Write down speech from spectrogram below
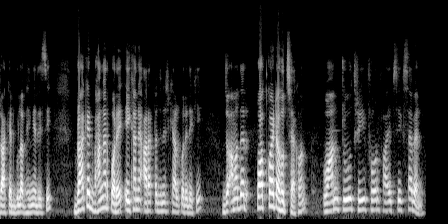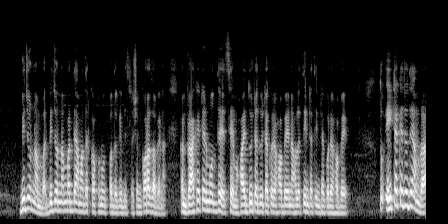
ব্র্যাকেটগুলো ভেঙে দিছি। ব্র্যাকেট ভাঙার পরে এইখানে আর একটা জিনিস খেয়াল করে দেখি। যে আমাদের পথ কয়টা হচ্ছে এখন? One two three four five six seven বিজোড় নাম্বার বিজোড় নাম্বার দিয়ে আমাদের কখনো উৎপাদকে বিশ্লেষণ করা যাবে না। কারণ ব্র্যাকেটের মধ্যে সেম হয় দুইটা দুইটা করে হবে, না হলে তিনটা তিনটা করে হবে। তো এইটাকে যদি আমরা,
